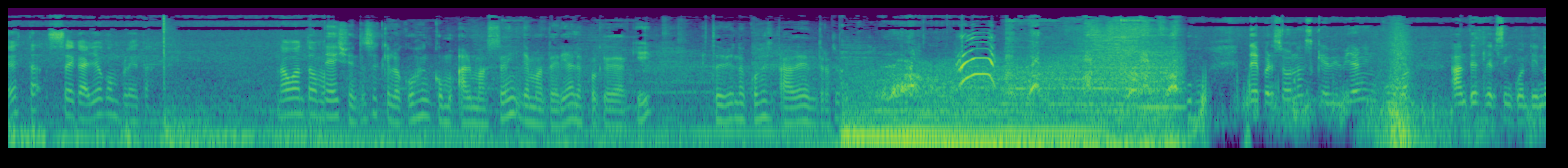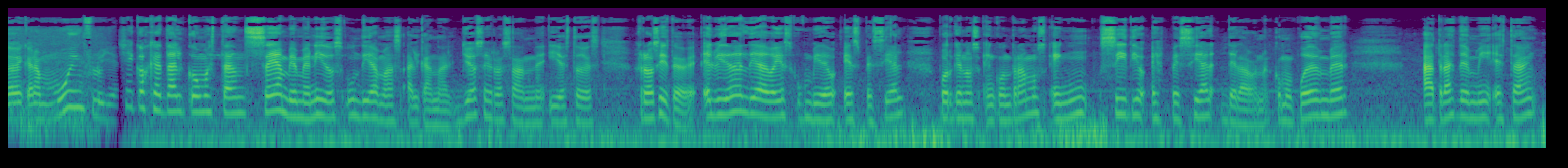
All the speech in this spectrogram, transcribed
esta se cayó completa. No aguantó más. De hecho, entonces que lo cogen como almacén de materiales, porque de aquí estoy viendo cosas adentro. De personas que vivían en Cuba antes del 59 que eran muy influyentes. Chicos, ¿qué tal? ¿Cómo están? Sean bienvenidos un día más al canal. Yo soy Rosande y esto es Rosy TV. El video del día de hoy es un video especial porque nos encontramos en un sitio especial de La Habana. Como pueden ver, atrás de mí están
